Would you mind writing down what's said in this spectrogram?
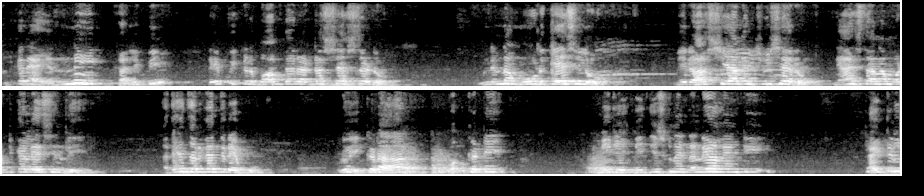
అందుకని అవన్నీ కలిపి రేపు ఇక్కడ బాబు గారు అడ్రస్ చేస్తాడు. నిన్న మూడు కేసులు మీరు అరెస్ట్ చేయాలని చూశారు. న్యాయస్థానం మొట్టికలేసింది. అదే జరగద్ది రేపు. ఇప్పుడు ఇక్కడ ఒక్కటి మీరు మీరు తీసుకునే నిర్ణయాలు ఏంటి? Title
